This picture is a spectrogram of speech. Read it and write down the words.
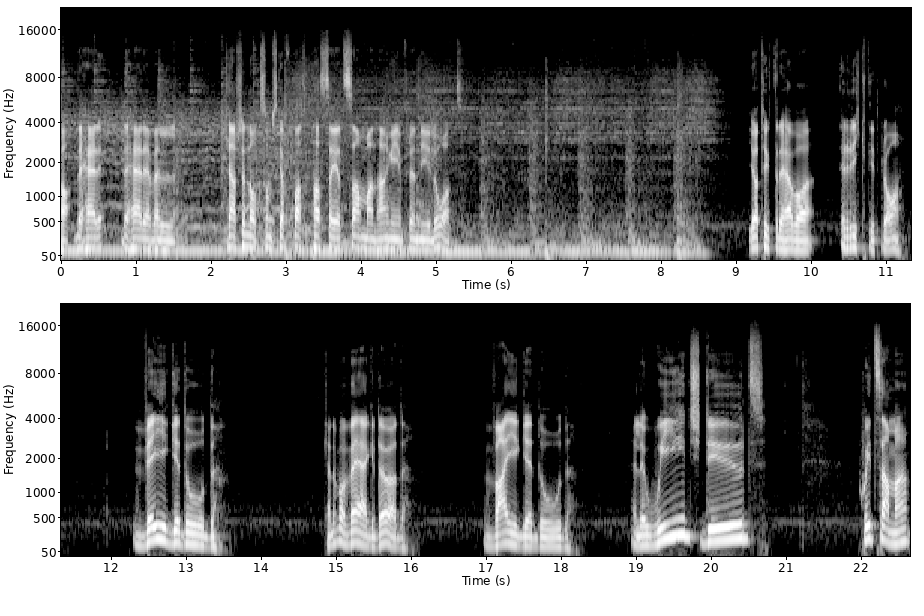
Ja, det här, det här är väl kanske något som ska passa i ett sammanhang inför en ny låt. Jag tyckte det här var riktigt bra. Veigedod. Kan det vara vägdöd? Vaigedod. Eller Weege Dudes. Skitsamma.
